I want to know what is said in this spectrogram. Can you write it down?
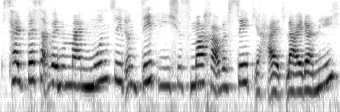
Das ist halt besser, wenn ihr meinen Mund seht und seht, wie ich es mache. Aber das seht ihr halt leider nicht.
